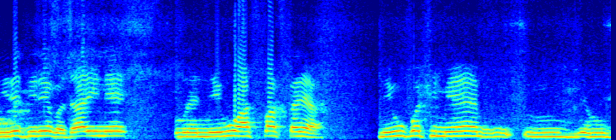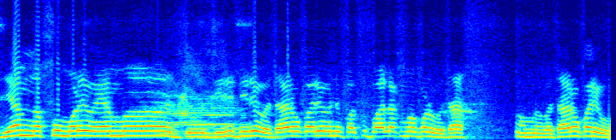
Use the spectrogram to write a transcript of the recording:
ધીરે ધીરે વધારીને હમણાં નેવું આસપાસ કર્યા. નેવું પછી મેં જેમ નફો મળ્યો એમ ધીરે ધીરે વધારો કર્યો અને પશુપાલકમાં પણ વધાર, હમણાં વધારો કર્યો.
